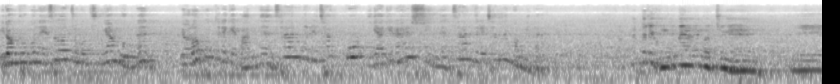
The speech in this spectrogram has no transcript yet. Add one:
이런 부분에서 조금 중요한 부분은 여러분들에게 맞는 사람들을 찾고 이야기를 할 수 있는 사람들을 찾는 겁니다. 팬들이 궁금해하는 것 중에 이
